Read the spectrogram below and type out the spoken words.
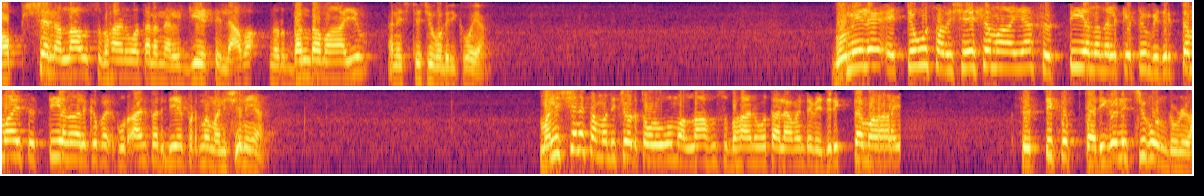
ഓപ്ഷൻ അള്ളാഹു സുബാനുവ തല നൽകിയിട്ടില്ല. അവ നിർബന്ധമായും അനുഷ്ഠിച്ചു കൊണ്ടിരിക്കുകയാണ് ഭൂമിയിലെ ഏറ്റവും സവിശേഷമായ സൃഷ്ടി എന്ന നിലയ്ക്ക് ഏറ്റവും വിദഗ്ധമായ സൃഷ്ടി എന്ന നിലയ്ക്ക് ഖുർആൻ പരിചയപ്പെടുന്ന മനുഷ്യനെയാണ്. മനുഷ്യനെ സംബന്ധിച്ചിടത്തോളവും അള്ളാഹു സുബാനു തല അവന്റെ വ്യതിരിക്തമായ സൃഷ്ടിപ്പ് പരിഗണിച്ചുകൊണ്ടുള്ള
